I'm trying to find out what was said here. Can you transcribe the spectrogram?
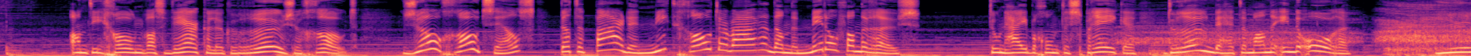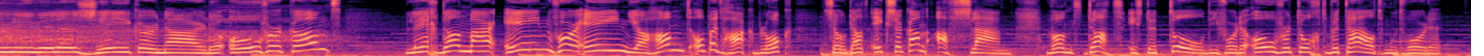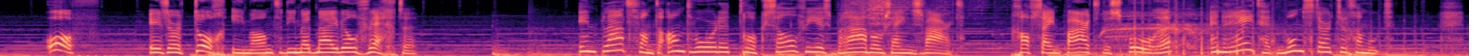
Antigoon was werkelijk reuze groot, zo groot zelfs dat de paarden niet groter waren dan de middel van de reus. Toen hij begon te spreken, dreunde het de mannen in de oren. Jullie willen zeker naar de overkant? Leg dan maar één voor één je hand op het hakblok, zodat ik ze kan afslaan, want dat is de tol die voor de overtocht betaald moet worden. Of is er toch iemand die met mij wil vechten? In plaats van te antwoorden trok Salvius Brabo zijn zwaard, gaf zijn paard de sporen en reed het monster tegemoet.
